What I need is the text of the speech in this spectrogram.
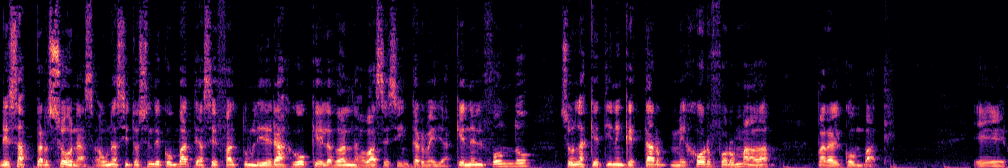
esas personas a una situación de combate hace falta un liderazgo que les dan las bases intermedias, que en el fondo son las que tienen que estar mejor formadas para el combate. Eh,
